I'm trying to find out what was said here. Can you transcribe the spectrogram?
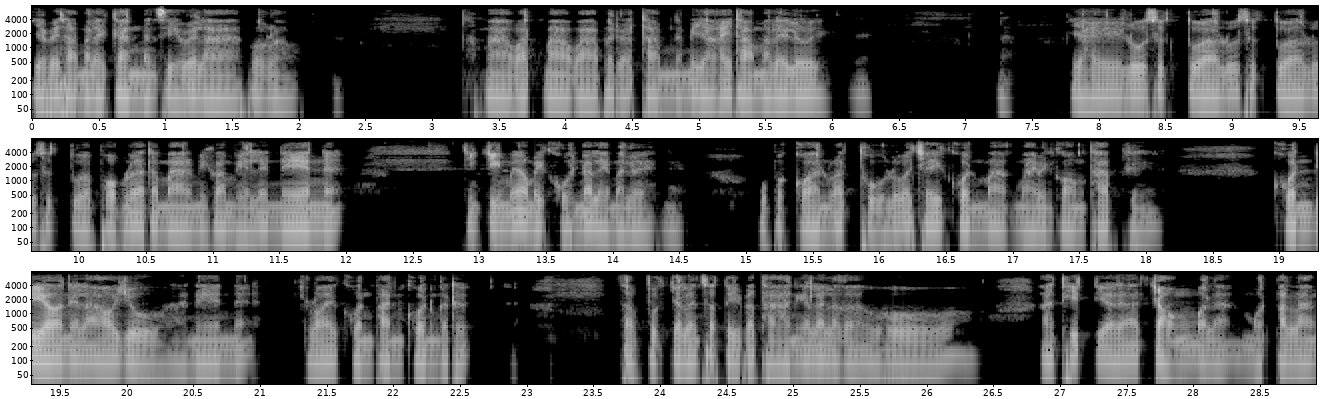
อย่าไปทำอะไรกันมันเสียเวลาพวกเรา มาวัดมาวาปฏิบัติธรรมนะไม่อยากให้ทำอะไรเลยอยากให้รู้สึกตัวรู้สึกตัวรู้สึกตัวผมเลือดมามีความเห็นเล่นเน้นนะจริง ๆ ไม่ต้องไปขนอะไรมาเลยอุปกรณ์วัตถุหรือว่าใช้คนมากมายเป็นกองทัพอย่างนี้ คนเดียวเนี่ยเราเอาอยู่เน้นเนี่ยร้อยคนพันคนก็เถอะถ้าฝึกเจริญสติปัฏฐานกันแล้วเราก็โอ้โห อาทิตย์เดียวนะจ่องหมดล้วหมดพลัง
